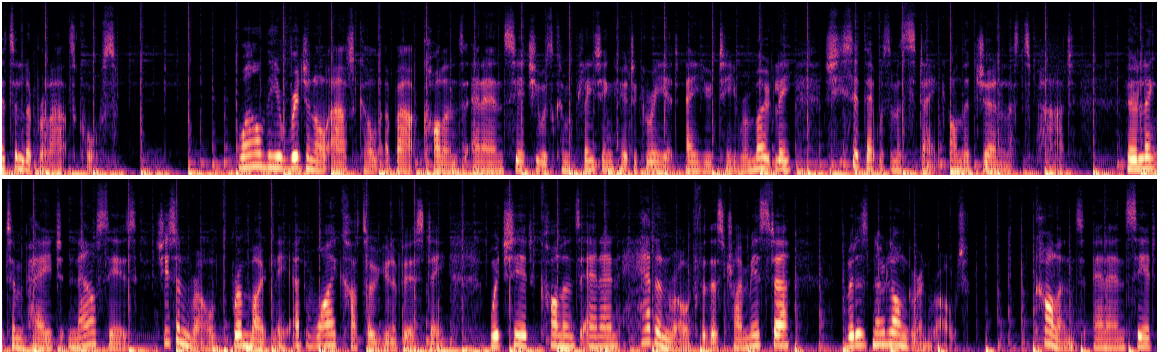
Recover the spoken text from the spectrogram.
it's a liberal arts course. While the original article about Collins Annan said she was completing her degree at AUT remotely, she said that was a mistake on the journalist's part. Her LinkedIn page now says she's enrolled remotely at Waikato University, which said Collins Annan had enrolled for this trimester but is no longer enrolled. Collins Annan said,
